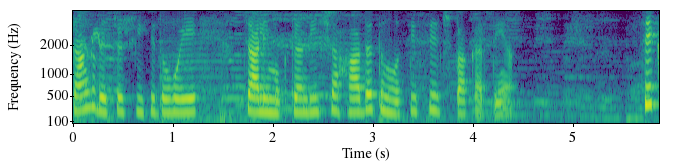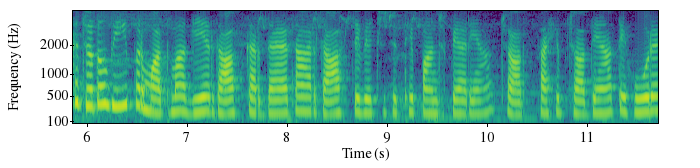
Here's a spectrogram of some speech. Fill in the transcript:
ਜੰਗ ਵਿੱਚ ਸ਼ਹੀਦ ਹੋਏ 40 ਮੁਕਤਿਆਂ ਦੀ ਸ਼ਹਾਦਤ ਨੂੰ ਅਸੀਂ ਸਿਜਦਾ ਕਰਦੇ ਹਾਂ ਸਿੱਖ ਜਦੋਂ ਵੀ ਪਰਮਾਤਮਾ ਅੱਗੇ ਅਰਦਾਸ ਕਰਦਾ ਹੈ ਤਾਂ ਅਰਦਾਸ ਦੇ ਵਿੱਚ ਜਿੱਥੇ ਪੰਜ ਪਿਆਰਿਆਂ, ਚਾਰ ਸਾਹਿਬਜ਼ਾਦਿਆਂ ਤੇ ਹੋਰ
